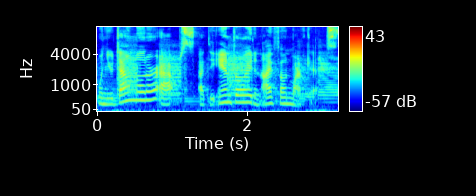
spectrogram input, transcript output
when you download our apps at the Android and iPhone markets.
